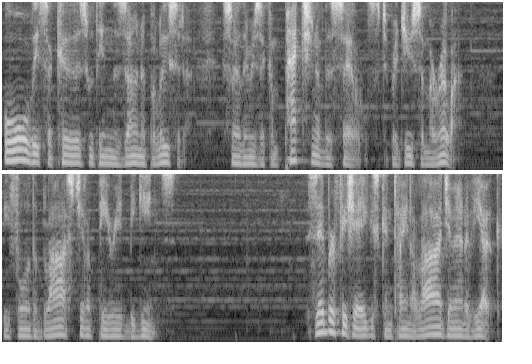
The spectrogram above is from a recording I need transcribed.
All this occurs within the zona pellucida, so there is a compaction of the cells to produce a morula before the blastular period begins. Zebrafish eggs contain a large amount of yolk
